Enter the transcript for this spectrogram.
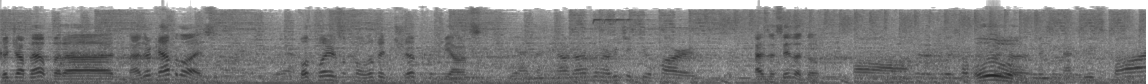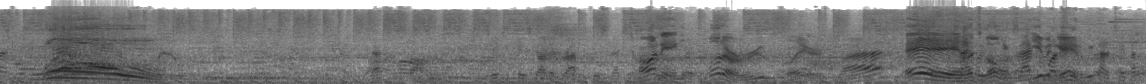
Good jump out, but uh, neither capitalized. Yeah. Both players looking a little bit shook, to be honest. Yeah, no, none of them are reaching too hard. As I say that though. Was Ooh. the missing that sweet spot. Oh! That's the stop. JJK's got to grab this next one. Taunting, what a rude player. What? Hey, let's go. Exactly Even what game. We gotta tape out.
